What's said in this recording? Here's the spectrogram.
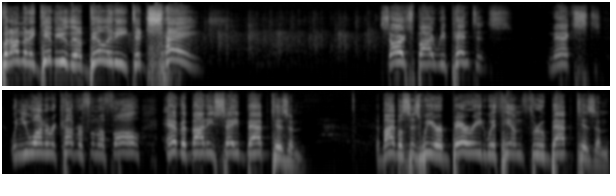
but I'm going to give you the ability to change. Starts by repentance. Next, when you want to recover from a fall, everybody say baptism. The Bible says we are buried with him through baptism.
